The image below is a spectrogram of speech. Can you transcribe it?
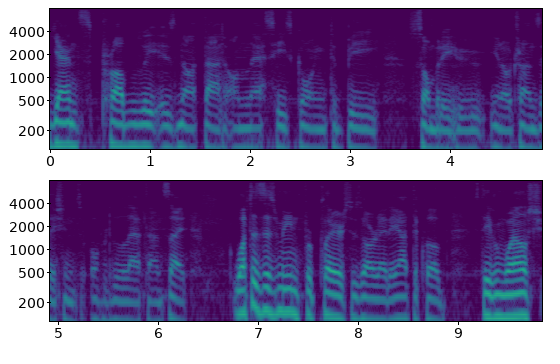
Jenz probably is not that unless he's going to be somebody who you know transitions over to the left hand side. What does this mean for players who's already at the club? Stephen Welsh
